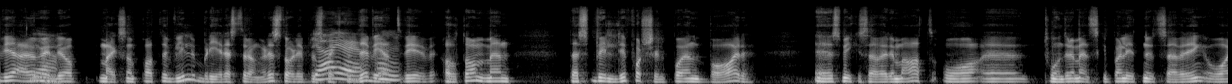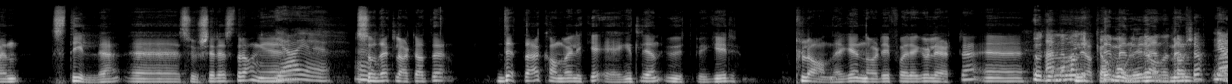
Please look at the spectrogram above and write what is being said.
vi er jo ja. veldig oppmerksom på at det vil bli restauranter. Det står det i prospektet. Ja, ja, det vet mm. vi alt om. Men det er veldig forskjell på en bar eh, som ikke serverer mat, og eh, 200 mennesker på en liten uteservering, og en stille eh, sushirestaurant. Ja, ja, ja. Mm. Så det er klart at det, dette kan vel ikke egentlig en utbygger planlegge når de får regulert det. Eh, jo, de må ikke ha boliger i annen etasje. Ja,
